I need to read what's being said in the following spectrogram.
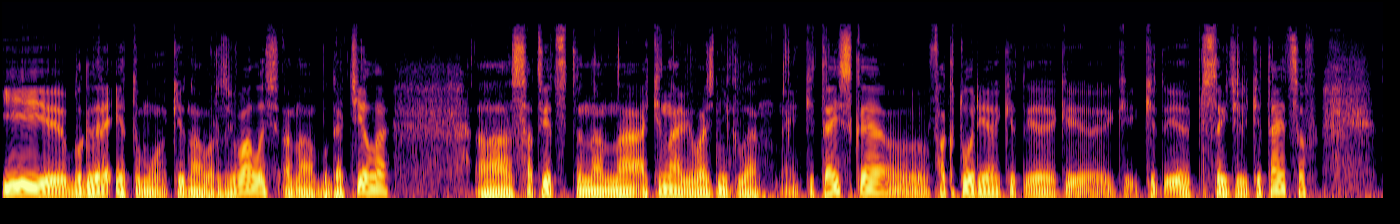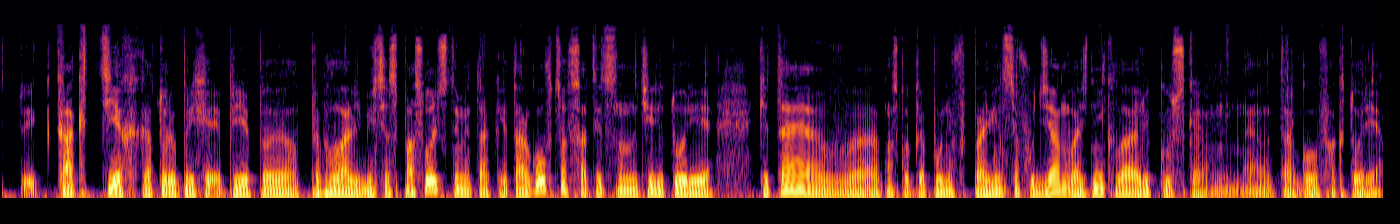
И благодаря этому Кинава развивалась, она обогатела. А, соответственно, на Окинаве возникла китайская э, фактория, э, представители китайцев, как тех, которые приплывали вместе с посольствами, так и торговцев. Соответственно, на территории Китая, в, насколько я помню, в провинции Фудзян возникла рюкузская э, торговая фактория.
